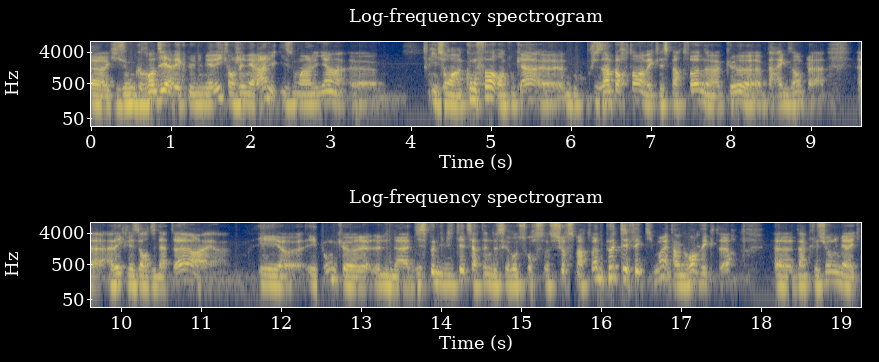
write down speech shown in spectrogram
euh, qui ont grandi avec le numérique. En général, ils ont un lien, euh, ils ont un confort en tout cas euh, beaucoup plus important avec les smartphones que, par exemple, avec les ordinateurs. Et, donc, la disponibilité de certaines de ces ressources sur smartphone peut effectivement être un grand vecteur euh, d'inclusion numérique.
